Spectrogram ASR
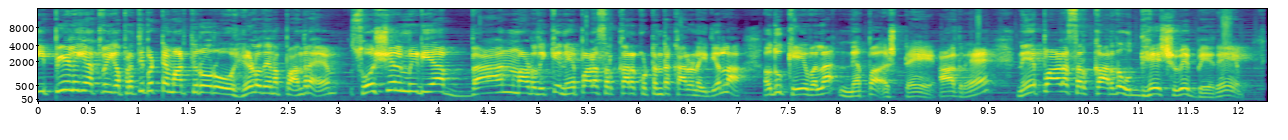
ಈ ಪೀಳಿಗೆ ಅಥವಾ ಈಗ ಪ್ರತಿಭಟನೆ ಮಾಡ್ತಿರೋರು ಹೇಳೋದೇನಪ್ಪ ಅಂದರೆ ಸೋಷಿಯಲ್ ಮೀಡಿಯಾ ಬ್ಯಾನ್ ಮಾಡೋದಕ್ಕೆ ನೇಪಾಳ ಸರ್ಕಾರ ಕೊಟ್ಟಂಥ ಕಾರಣ ಇದೆಯಲ್ಲ? ಅದು ಕೇವಲ ನೆಪ ಅಷ್ಟೇ. ಆದರೆ ನೇಪಾಳ ಸರ್ಕಾರದ ಉದ್ದೇಶವೇ ಬೇರೆ.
